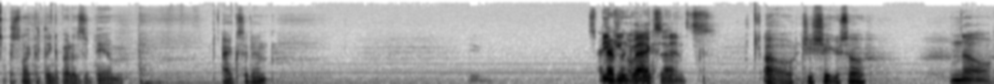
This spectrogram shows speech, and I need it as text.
Because all I could think about is a damn accident. Speaking of forget like that. accidents, Oh, did you shit yourself? no,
